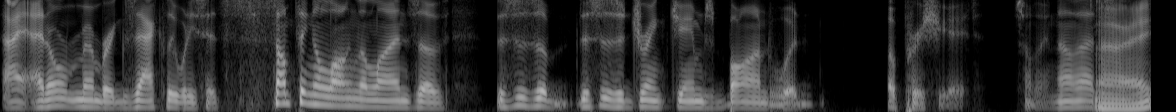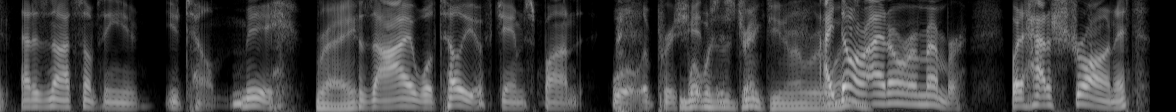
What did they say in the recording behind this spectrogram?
I, I don't remember exactly what he said. Something along the lines of, "This is a this is a drink James Bond would appreciate." Something. Now that's All right. that is not something you, you tell me Right. because I will tell you if James Bond will appreciate. It. What was this the drink? Do you remember what it I was? don't. I don't remember, but it had a straw in it.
